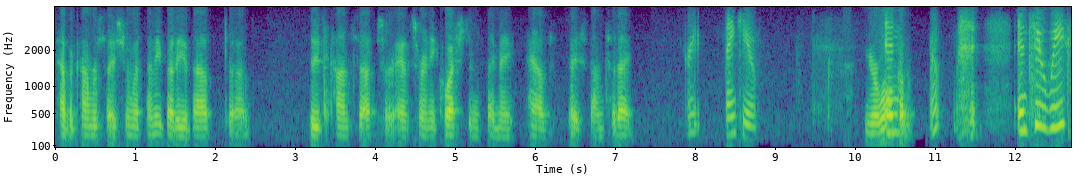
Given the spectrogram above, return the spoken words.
have a conversation with anybody about uh, these concepts or answer any questions they may have based on today. Great. Thank you. You're welcome. In, oh, in two weeks,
